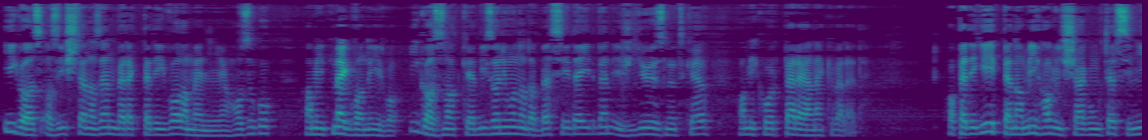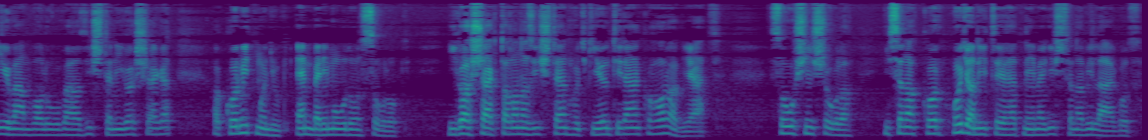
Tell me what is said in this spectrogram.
igaz az Isten, az emberek pedig valamennyien hazugok, amint megvan írva, igaznak kell bizonyulnod a beszédeidben, és győznöd kell, amikor perelnek veled. Ha pedig éppen a mi hamisságunk teszi nyilvánvalóvá az Isten igazságát, akkor mit mondjuk, emberi módon szólok? Igazságtalan az Isten, hogy kijönti ránk a haragját? Szó sincs róla, hiszen akkor hogyan ítélhetné meg Isten a világot?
